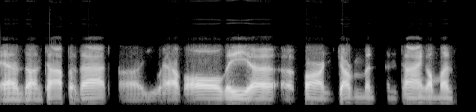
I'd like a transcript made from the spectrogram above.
and on top of that, uh, you have all the uh, uh, foreign government entanglements,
